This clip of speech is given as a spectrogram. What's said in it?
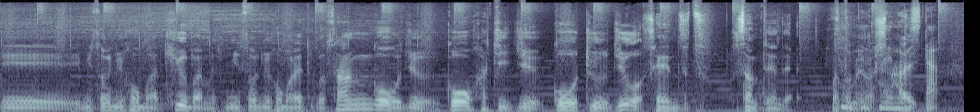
えー、みそ煮ホマ9番のみそ煮ホマレとか3 5 1 0 5 8 1 0 5 9 10を1000円ずつ3点でまとめました。はいわかりました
